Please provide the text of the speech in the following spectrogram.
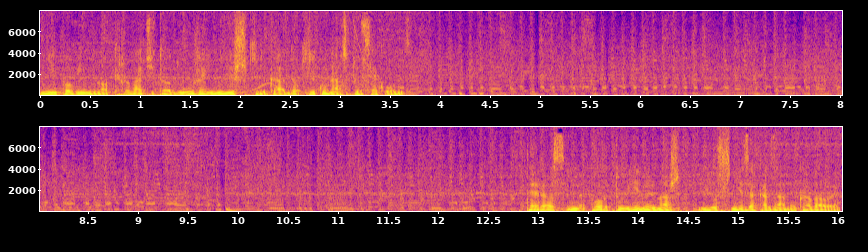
Nie powinno trwać to dłużej niż kilka do kilkunastu sekund. Teraz importujemy nasz, już niezakazany kawałek.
